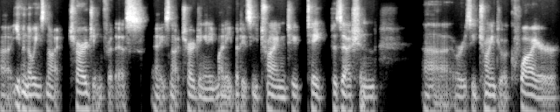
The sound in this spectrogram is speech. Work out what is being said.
uh, even though he's not charging for this, uh, he's not charging any money, but is he trying to take possession uh, or is he trying to acquire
